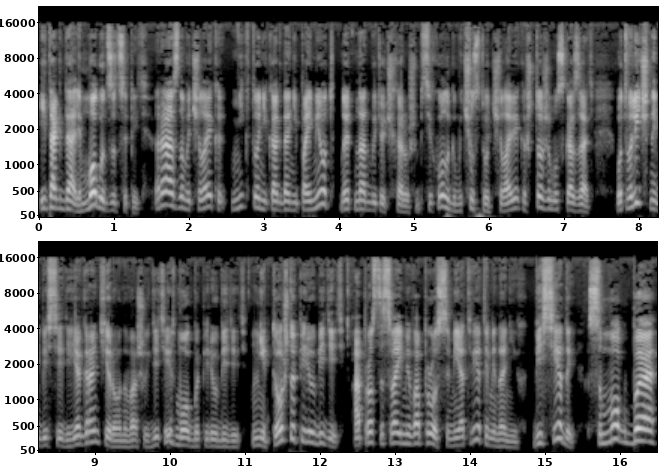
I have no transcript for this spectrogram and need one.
и так далее, могут зацепить. Разного человека никто никогда не поймет, но это надо быть очень хорошим психологом и чувствовать человека, что же ему сказать. Вот в личной беседе я гарантированно ваших детей смог бы переубедить. Не то, что переубедить, а просто своими вопросами и ответами на них, беседой смог бы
